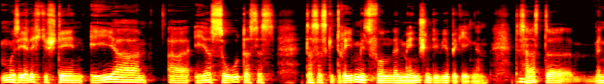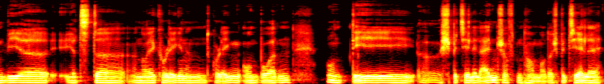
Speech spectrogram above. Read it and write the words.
muss ich ehrlich gestehen, eher, äh, eher so, dass es dass es getrieben ist von den Menschen, die wir begegnen. Das mhm. heißt, äh, wenn wir jetzt äh, neue Kolleginnen und Kollegen onboarden und die äh, spezielle Leidenschaften haben oder spezielle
